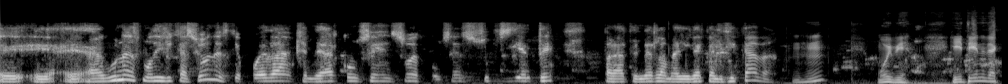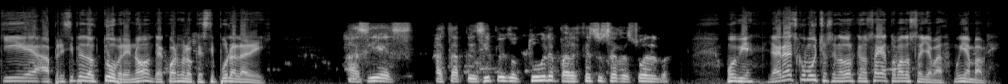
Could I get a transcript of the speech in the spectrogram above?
eh, algunas modificaciones que puedan generar consenso, el consenso suficiente para tener la mayoría calificada. Muy bien. Y tiene de aquí a principios de octubre, ¿no? De acuerdo a lo que estipula la ley. Así es hasta principios de octubre para que esto se resuelva. Muy bien, le agradezco mucho, senador, que nos haya tomado esta llamada. Muy amable.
